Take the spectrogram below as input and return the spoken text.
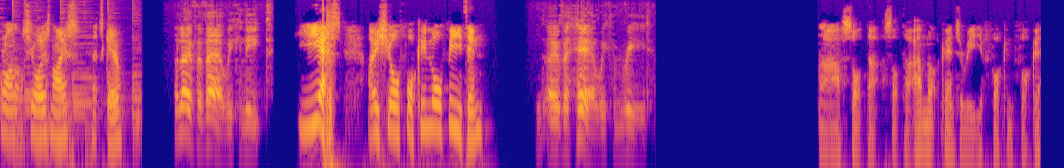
Right, that's yours, nice. Let's go. Well, over there we can eat. Yes! I sure fucking love eating! And over here we can read. Ah, sort that, sort that. I'm not going to read you fucking fucker.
